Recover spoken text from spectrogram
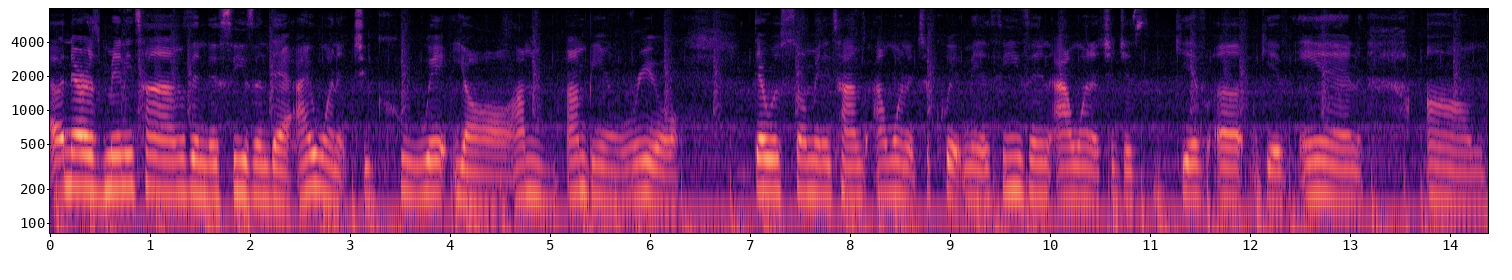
so uh, there's many times in this season that I wanted to quit y'all. I'm I'm being real. There was so many times I wanted to quit mid season I wanted to just give up give in. Um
